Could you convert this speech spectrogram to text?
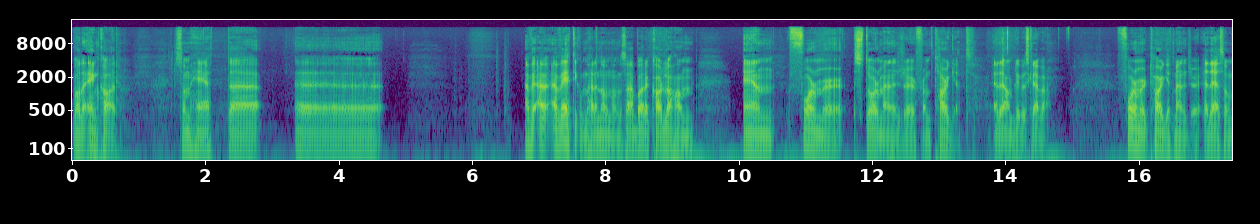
var det en kar som het eh, eh, jeg, jeg, jeg vet ikke om det her er navnet hans, så jeg bare kaller han en former store manager from Target, er det han blir beskrevet. Former Target manager er det som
